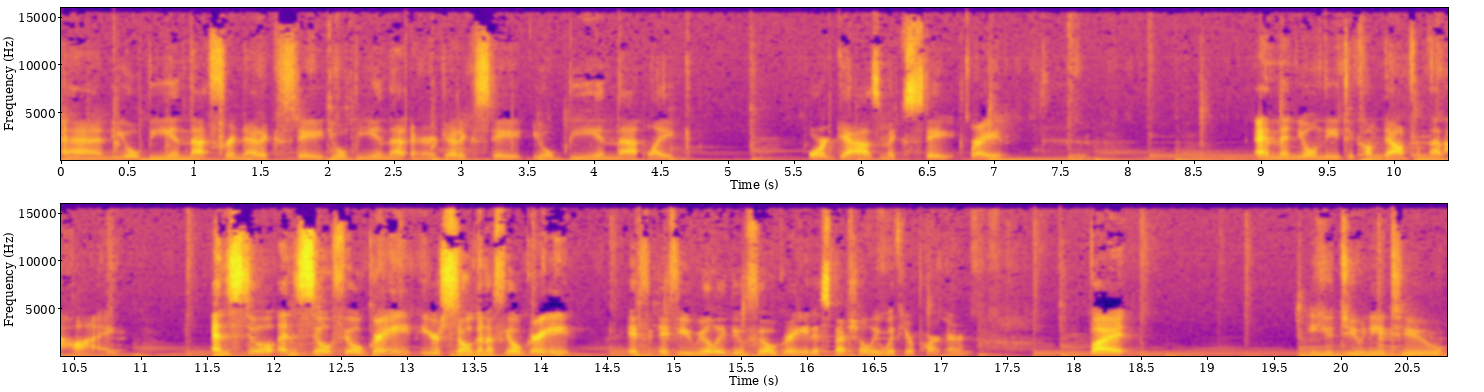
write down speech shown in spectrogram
and you'll be in that frenetic state you'll be in that energetic state you'll be in that like orgasmic state right and then you'll need to come down from that high. And still and still feel great. You're still going to feel great if, if you really do feel great especially with your partner. But you do need to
